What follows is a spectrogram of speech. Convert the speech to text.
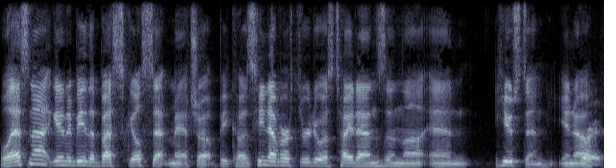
"Well, that's not going to be the best skill set matchup because he never threw to his tight ends in the in Houston." You know, right.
